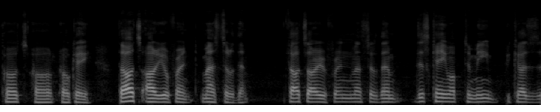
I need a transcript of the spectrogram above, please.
thoughts are okay. Thoughts are your friend. Master them. Thoughts are your friend. Master them. This came up to me because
